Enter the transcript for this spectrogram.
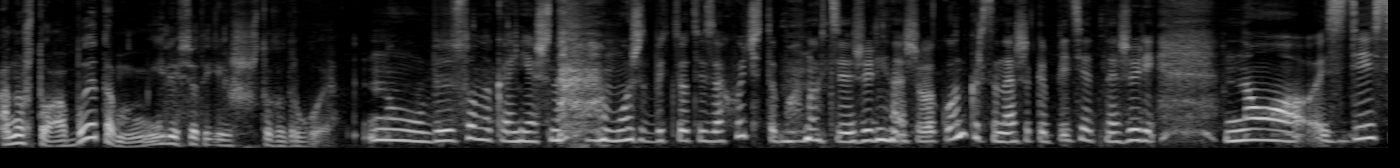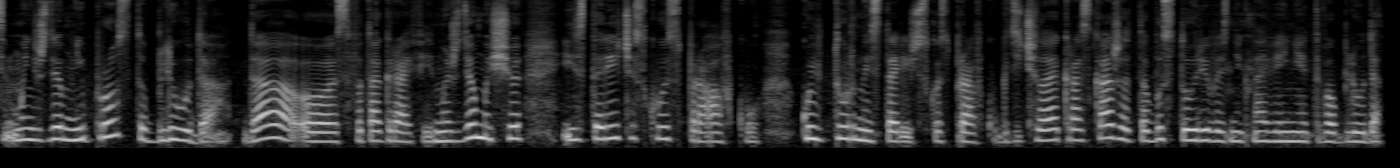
оно что, об этом или все-таки что-то другое? Ну, безусловно, конечно. Может быть, кто-то и захочет обмануть жюри нашего конкурса, наше компетентное жюри. Но здесь мы не ждем не просто блюда да, э, с фотографией, мы ждем еще историческую справку, культурно-историческую справку, где человек расскажет об истории возникновения этого блюда,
